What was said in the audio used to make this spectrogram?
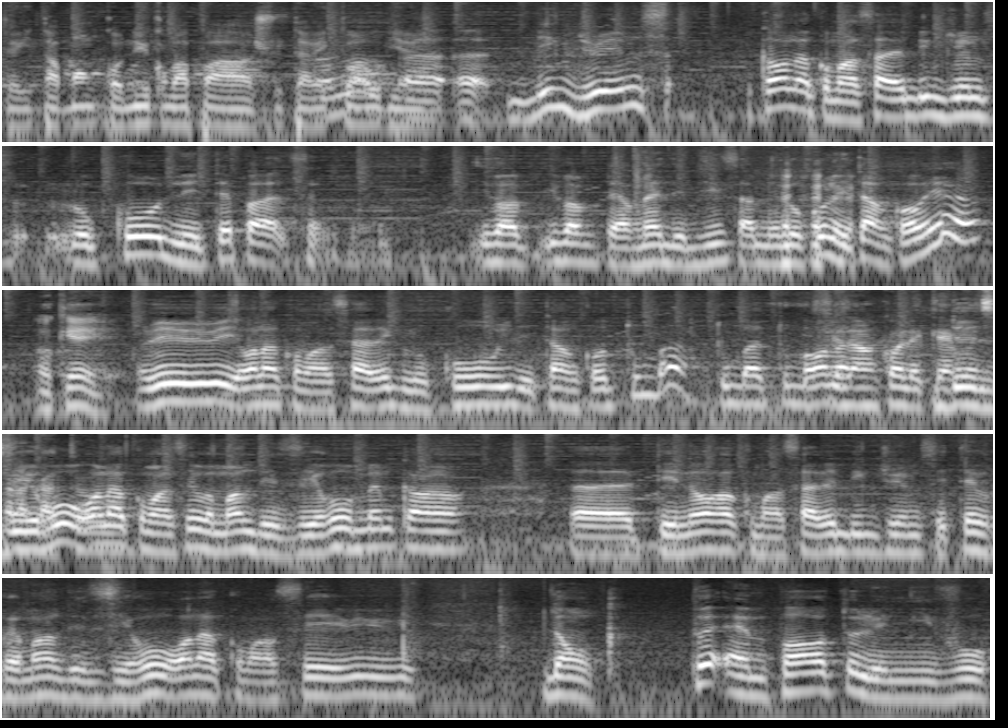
véritablement connu qu'on va pas shooter avec Ah toi non, ou bien? Big Dreams, quand on a commencé avec Big Dreams, Loco n'était pas. Il va, il va me permettre de dire ça, mais Loco n'était encore rien. hein. Ok. Oui, oui, oui, on a commencé avec Loco, il était encore tout bas, tout bas, tout bas. On a- encore les de zéro, on a commencé vraiment de zéro, même quand Euh, Ténor a commencé avec Big Dream, c'était vraiment de zéro. On a commencé, oui, oui, oui. Donc, peu importe le niveau,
